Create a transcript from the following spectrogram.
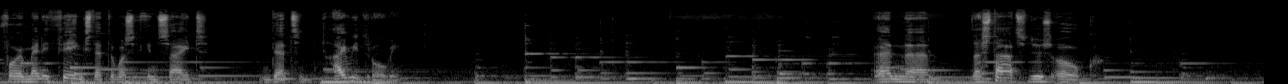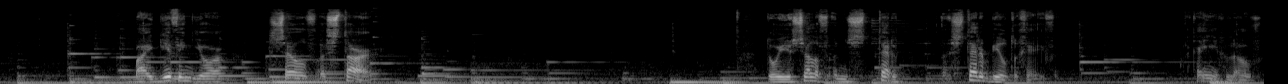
for many things that was inside that highway drawing. En uh, daar staat dus ook: By giving yourself a star. Door jezelf een, ster, een sterrenbeeld te geven. Dat kan je geloven.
